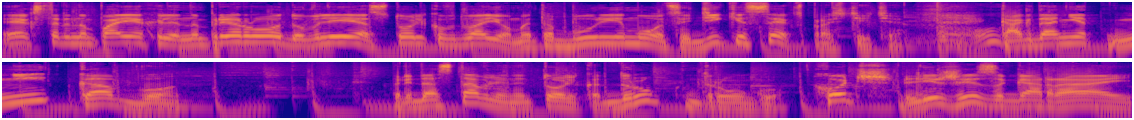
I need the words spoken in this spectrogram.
экстренно поехали на природу, в лес, только вдвоем. Это буря эмоций, дикий секс, простите. Когда нет никого. Предоставлены только друг другу. Хочешь, лежи, загорай,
